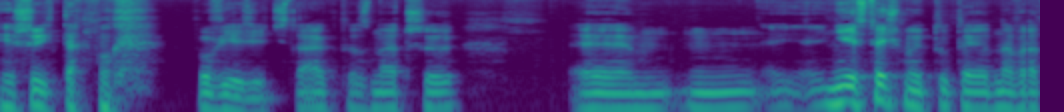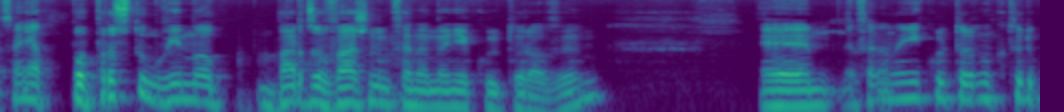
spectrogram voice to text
jeżeli tak mogę powiedzieć, tak? To znaczy, nie jesteśmy tutaj od nawracania, po prostu mówimy o bardzo ważnym fenomenie kulturowym. Fenomenie kulturowym, który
